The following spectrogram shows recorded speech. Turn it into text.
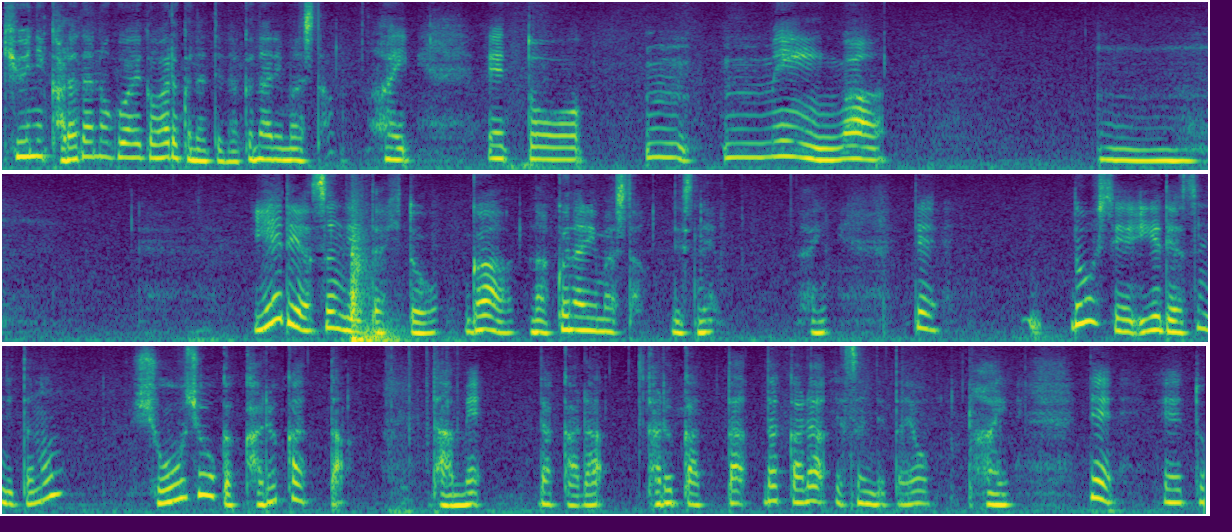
急に体の具合が悪くなって亡くなりました。はい。えっとうんメインはうん家で休んでいた人が亡くなりましたですね。はい。でどうして家で休んでたの？症状が軽かった。ためだから。軽かった。だから休んでたよ。はい。でえっ、と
